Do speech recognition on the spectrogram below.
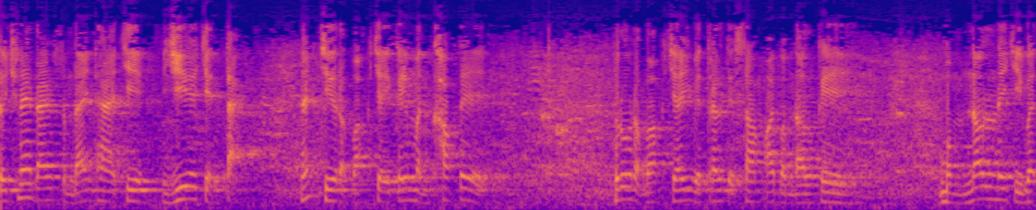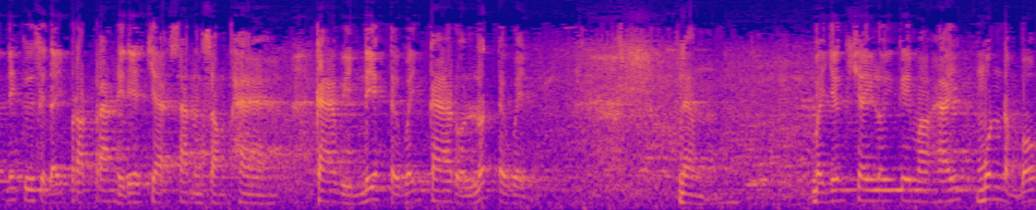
ដូច្នេះដែលសម្ដែងថាជាយាចិត្តៈណាជារបស់ខ្ចីគេមិនខុសទេ ព្រោះរបស់ខ្ចីវាត្រូវតែសងឲ្យបំណុលគេបំណុលនៃជីវិតនេះគឺសេចក្តីប្រត់ប្រាស់នៃរាជៈសត្វនិងសង្ខារការវិនិច្ឆ័យទៅវិញការរលត់ទៅវិញហ្នឹងបើយើងខ្ចីលុយគេមកហើយមុនដំបង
